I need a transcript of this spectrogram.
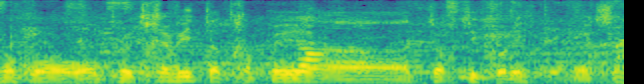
Donc on, on peut très vite attraper un torticolis avec ça.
